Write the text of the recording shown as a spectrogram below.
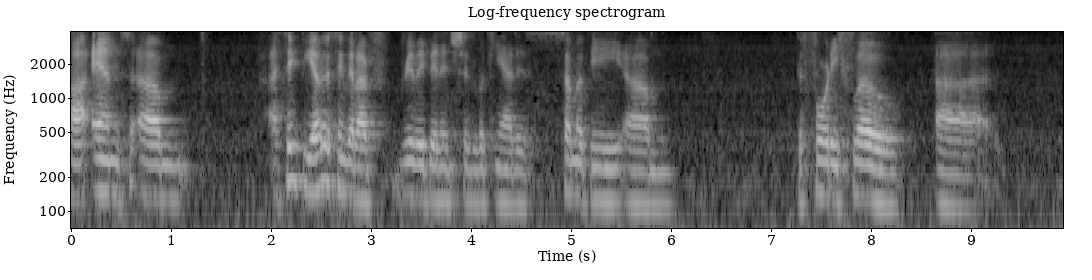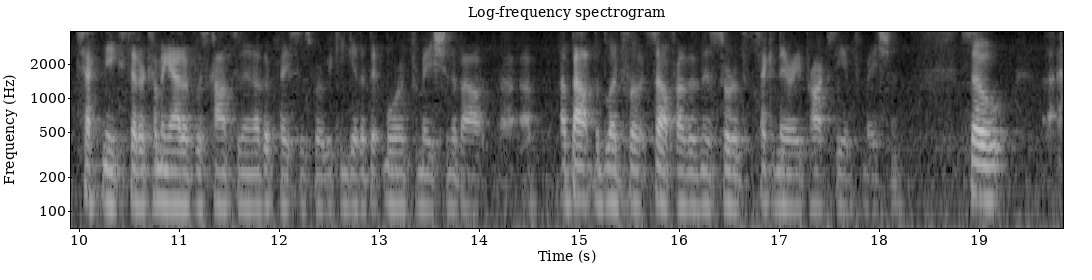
Uh, and um, I think the other thing that I've really been interested in looking at is some of the um, the 4D flow uh, techniques that are coming out of Wisconsin and other places where we can get a bit more information about uh, about the blood flow itself, rather than this sort of secondary proxy information. So, uh,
